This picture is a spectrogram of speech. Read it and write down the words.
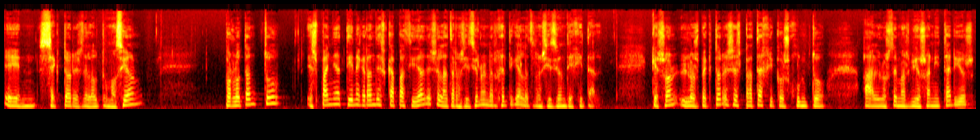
en sectores de la automoción. Por lo tanto, España tiene grandes capacidades en la transición energética y en la transición digital, que son los vectores estratégicos junto a los temas biosanitarios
